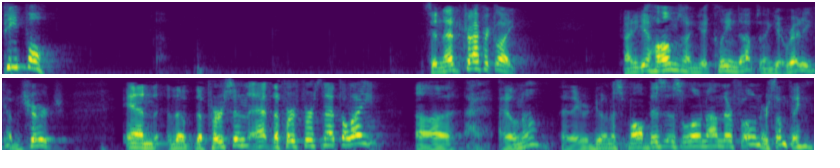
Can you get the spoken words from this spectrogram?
people. Sitting at a traffic light, trying to get home so I can get cleaned up and get ready, come to church. And the, the person at the first person at the light uh, I don't know. They were doing a small business loan on their phone or something.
